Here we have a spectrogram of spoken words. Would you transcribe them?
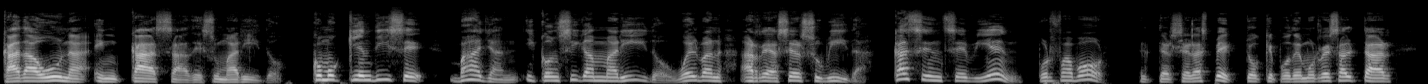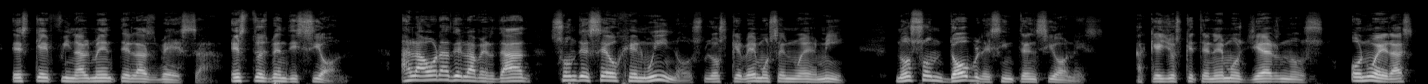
cada una en casa de su marido, como quien dice Vayan y consigan marido, vuelvan a rehacer su vida. Cásense bien, por favor. El tercer aspecto que podemos resaltar es que finalmente las besa. Esto es bendición. A la hora de la verdad son deseos genuinos los que vemos en Noemí, no son dobles intenciones. Aquellos que tenemos yernos o nueras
